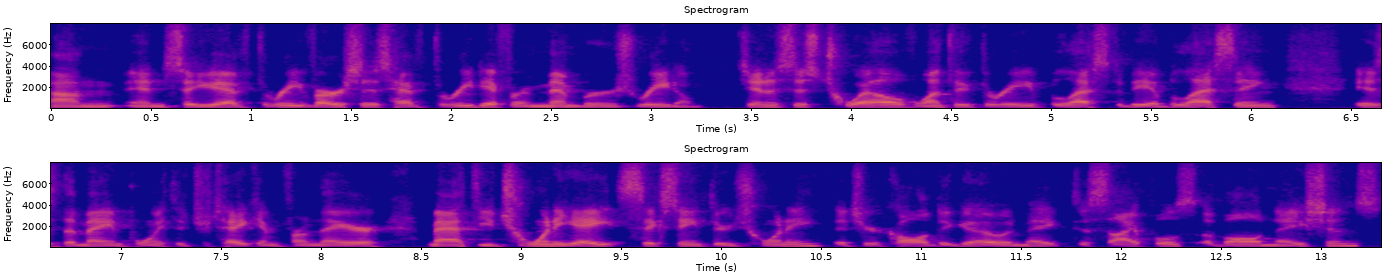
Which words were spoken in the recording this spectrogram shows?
Um, and so you have three verses, have three different members read them. Genesis 12, 1 through 3, blessed to be a blessing is the main point that you're taking from there. Matthew 28, 16 through 20, that you're called to go and make disciples of all nations.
